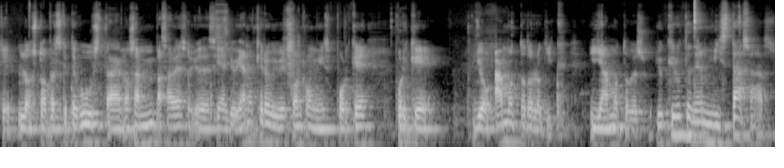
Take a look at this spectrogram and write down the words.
que los toppers que te gustan, o sea, a mí me pasaba eso, yo decía, yo ya no quiero vivir con roomies, ¿por qué? Porque yo amo todo lo geek y amo todo eso. Yo quiero tener mis tazas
